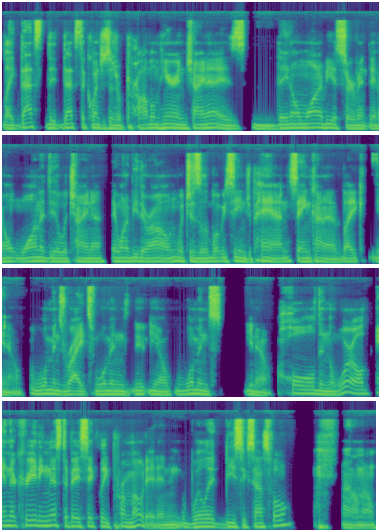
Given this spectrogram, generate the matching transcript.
Like that's the that's the quintessential problem here in China is they don't want to be a servant. They don't want to deal with China. They want to be their own, which is what we see in Japan. Same kind of like you know women's rights, women you know women's you know hold in the world, and they're creating this to basically promote it. And will it be successful? I don't know.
